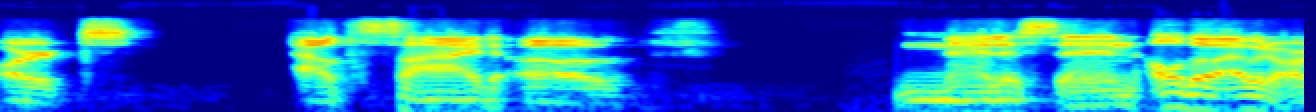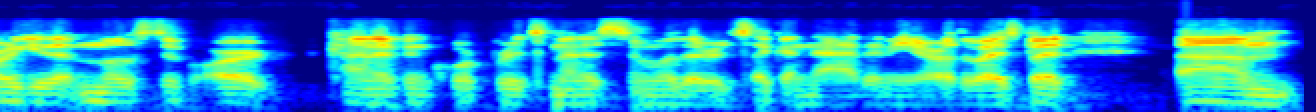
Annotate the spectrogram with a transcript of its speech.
art outside of medicine, although I would argue that most of art kind of incorporates medicine, whether it's like anatomy or otherwise. But um,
